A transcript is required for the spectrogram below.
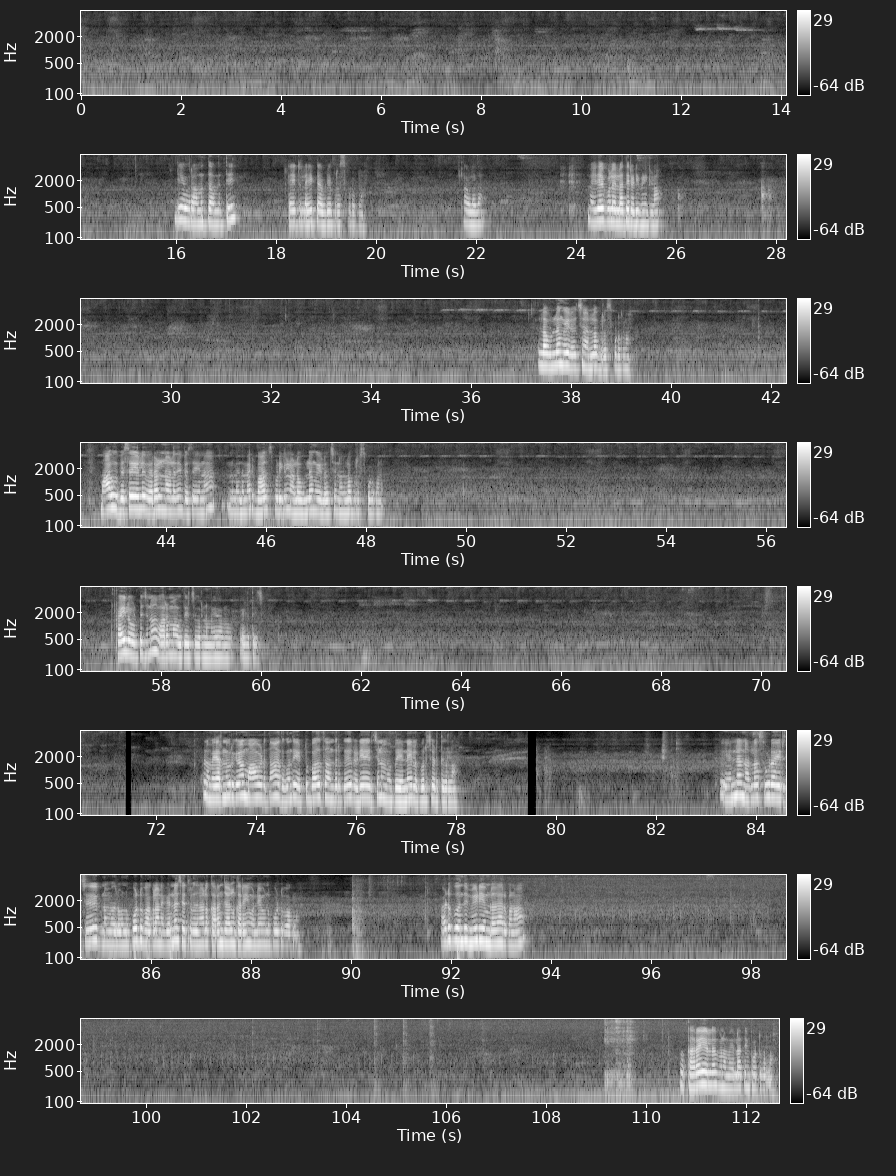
அப்படியே ஒரு அமுத்து அமுத்தி லைட்டு லைட்டாக அப்படியே ப்ரெஸ் கொடுக்கலாம். அவ்வளோதான் இதே போல் எல்லாத்தையும் ரெடி பண்ணிக்கலாம். எல்லாம் உள்ளங்கையில் வச்சு நல்லா ப்ரெஸ் கொடுக்கலாம். மாவு பிசையில் விரல்னால தான் பிசையணும். நம்ம இந்த மாதிரி பால்ஸ் பிடிக்கல நல்லா உள்ளங்கையில் வச்சு நல்லா ப்ரெஸ் கொடுக்கணும். கையில் ஒட்டுச்சுன்னா வரமாவு தேய்ச்சி வரணும் கையில் தேய்ச்சி. இப்போ நம்ம இரநூறு கிராம் மாவு எடுத்தோம் அதுக்கு வந்து எட்டு பால்ஸ் வந்திருக்கு ரெடி ஆயிடுச்சு நம்ம இப்போ எண்ணெயில் பொரித்து எடுத்துக்கலாம். இப்போ எண்ணெய் நல்லா சூடாயிருச்சு. இப்போ நம்ம அதில் ஒன்று போட்டு பார்க்கலாம். நம்ம எண்ணெய் சேர்த்துருக்கிறதுனால கரைஞ்சாலும் கரையும் ஒன்றே ஒன்று போட்டு பார்க்கலாம். அடுப்பு வந்து மீடியமில் தான் இருக்கணும். இப்போ கரையில் இப்போ நம்ம எல்லாத்தையும் போட்டுக்கலாம்.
